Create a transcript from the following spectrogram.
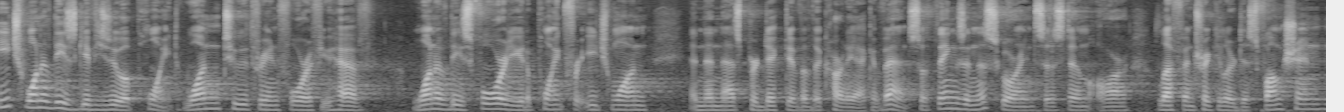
Each one of these gives you a point one, two, three, and four. If you have one of these four, you get a point for each one and then that's predictive of the cardiac event. So things in this scoring system are left ventricular dysfunction,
